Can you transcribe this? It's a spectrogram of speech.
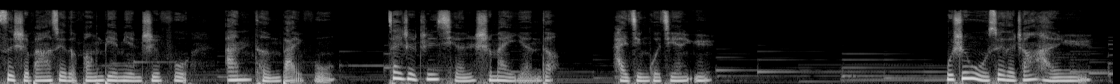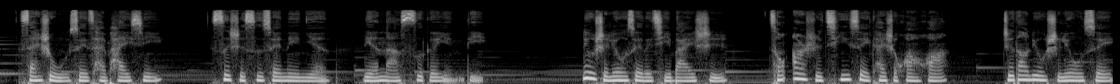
四十八岁的方便面之父安藤百福，在这之前是卖盐的，还进过监狱。五十五岁的张涵予，三十五岁才拍戏，四十四岁那年连拿四个影帝。六十六岁的齐白石，从二十七岁开始画画，直到六十六岁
